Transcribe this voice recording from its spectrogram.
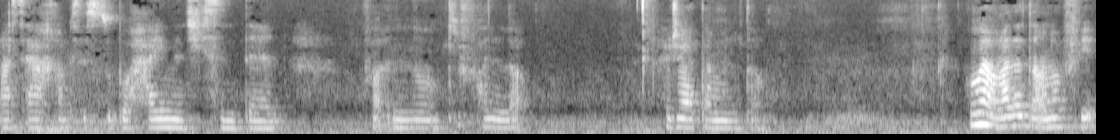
على الساعة خمسة الصبح هاي من شي سنتين. فإنه كيف هلأ رجعت عملتها؟ هو عادة أنا في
